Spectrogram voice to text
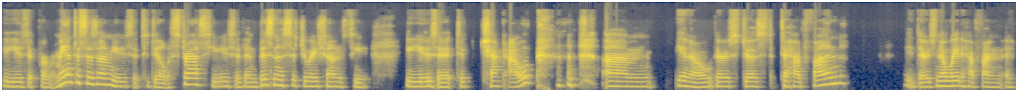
you use it for romanticism, you use it to deal with stress, you use it in business situations, you you use it to check out. um, you know, there's just to have fun there's no way to have fun if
